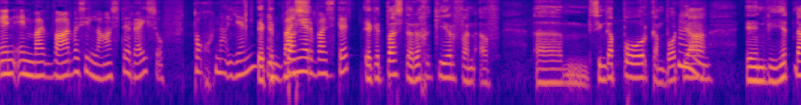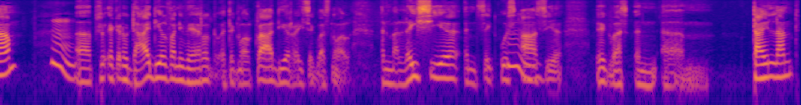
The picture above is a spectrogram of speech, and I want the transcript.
En en wat waar was die laaste reis of tog na heen en wanneer pas, was dit? Ek het pas teruggekeer van af ehm um, Singapore, Kambodja hmm. en Vietnam. Hmm. Uh so ek het nou daai deel van die wêreld het ek nou al klaar deur reis. Ek was nou al in Maleisië, in Suidoos-Asië. Hmm. Ek was in ehm um, Thailand.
